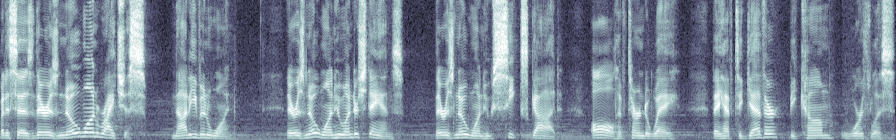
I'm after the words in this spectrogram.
But it says there is no one righteous, not even one. There is no one who understands. There is no one who seeks God. All have turned away. They have together become worthless.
